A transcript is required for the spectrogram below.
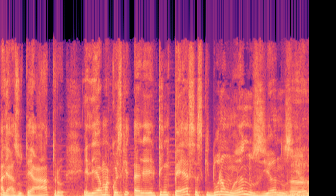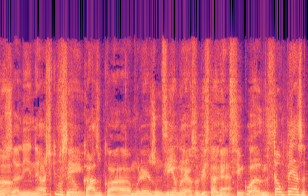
Aliás, o teatro, ele é uma coisa que. É, ele tem peças que duram anos e anos uhum. e anos ali, né? Eu acho que você Sim. é o caso com a, Mulher Zumbi. Sim, a né? Mulher Zumbi está há 25 é. anos. Então pensa.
